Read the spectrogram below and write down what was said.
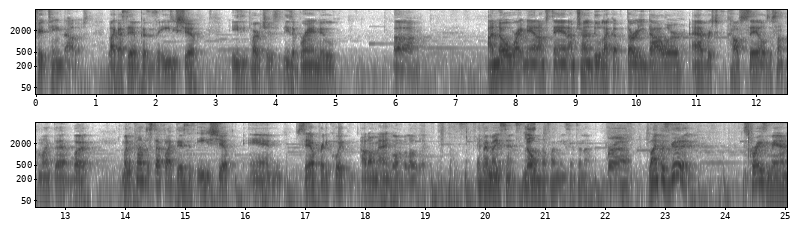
$15. Like I said, because it's an easy ship, easy purchase. These are brand new. Um, I know right now I'm saying I'm trying to do like a $30 average cost sales or something like that. But when it comes to stuff like this, it's easy ship and sell pretty quick. I don't mind going below that. If it makes sense. I don't know if I make sense or not. Bruh. Life is good. It's crazy, man.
